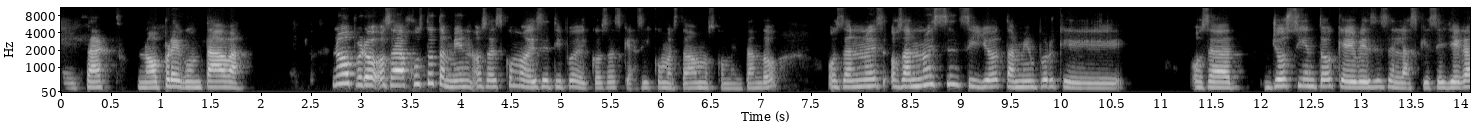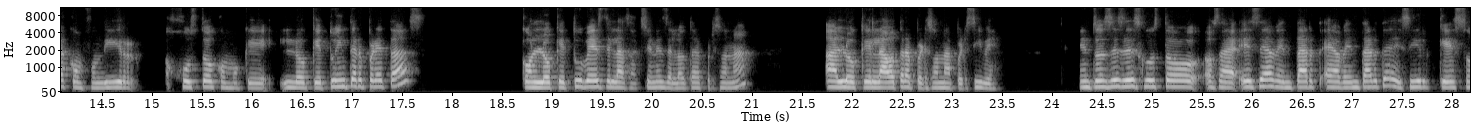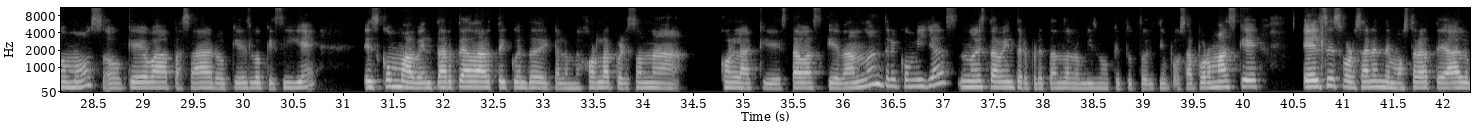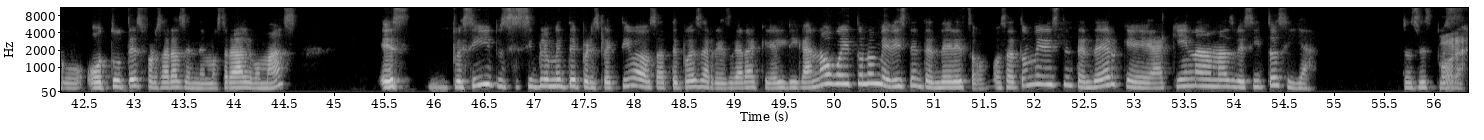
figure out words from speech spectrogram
exacto, no preguntaba. No, pero, o sea, justo también, o sea, es como ese tipo de cosas que así como estábamos comentando, o sea, no es, o sea, no es sencillo también porque, o sea, yo siento que hay veces en las que se llega a confundir justo como que lo que tú interpretas con lo que tú ves de las acciones de la otra persona a lo que la otra persona percibe. Entonces es justo, o sea, ese aventarte, aventarte a decir qué somos o qué va a pasar o qué es lo que sigue, es como aventarte a darte cuenta de que a lo mejor la persona con la que estabas quedando, entre comillas, no estaba interpretando lo mismo que tú todo el tiempo. O sea, por más que él se esforzara en demostrarte algo o tú te esforzaras en demostrar algo más, es, pues sí, pues es simplemente perspectiva, o sea, te puedes arriesgar a que él diga, no, güey, tú no me diste a entender eso, o sea, tú me diste a entender que aquí nada más besitos y ya. Entonces, pues, Ahora.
